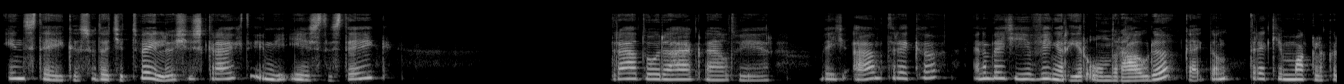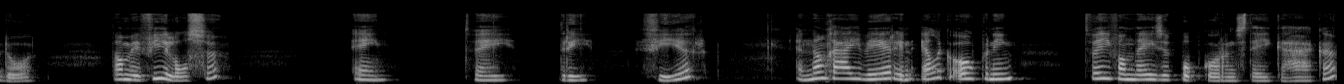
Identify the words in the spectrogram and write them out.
Insteken zodat je twee lusjes krijgt in die eerste steek. Draad door de haaknaald weer. Een beetje aantrekken en een beetje je vinger hieronder houden. Kijk dan trek je makkelijker door. Dan weer vier lossen. 1 2 3 4 en dan ga je weer in elke opening twee van deze popcorn steken haken.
